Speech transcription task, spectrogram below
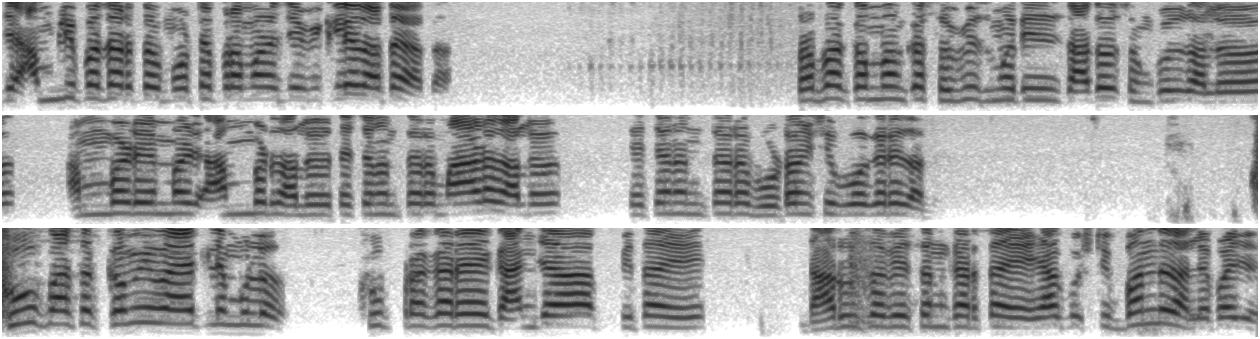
जे अंमली पदार्थ मोठ्या प्रमाणात जे विकले जात आहे आता प्रभाग क्रमांक सव्वीसमध्ये जाधव संकुल झालं आंबड आंबड झालं त्याच्यानंतर माड झालं त्याच्यानंतर बोटानशिप वगैरे झालं. खूप असं कमी वयातले मुलं खूप प्रकारे गांजा पिताय दारूचं व्यसन करताय ह्या गोष्टी बंद झाल्या पाहिजे.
